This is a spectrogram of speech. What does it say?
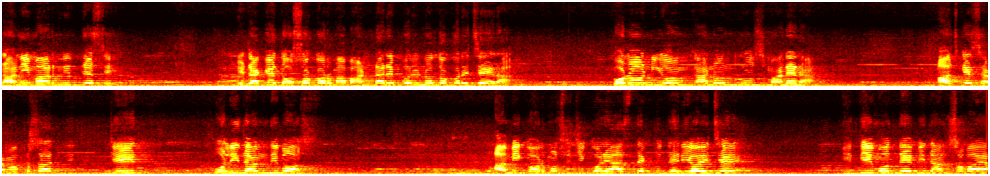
রানিমার নির্দেশে এটাকে দশকর্মা ভাণ্ডারে পরিণত করেছে এরা। কোনো নিয়ম, কানুন, রুলস মানে না। আজকে শ্যামাপ্রসাদ জির বলিদান দিবস। আমি কর্মসূচি করে আসতে একটু দেরি হয়েছে। ইতিমধ্যে বিধানসভায়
